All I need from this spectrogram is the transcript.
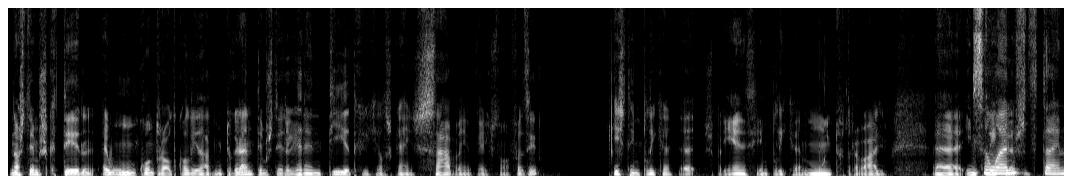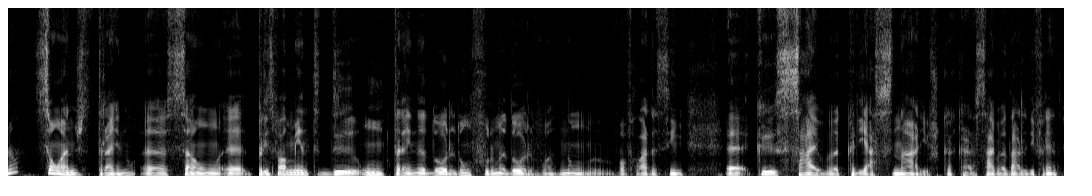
nós temos que ter um controle de qualidade muito grande, temos que ter a garantia de que aqueles cães sabem o que é que estão a fazer isto implica uh, experiência, implica muito trabalho. Uh, implica... São anos de treino? São anos de treino, uh, são principalmente de um treinador, de um formador, vou, não, vou falar assim, que saiba criar cenários, que saiba dar diferentes.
